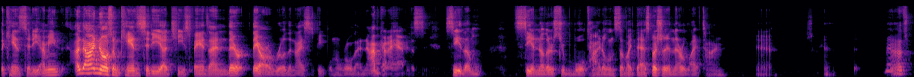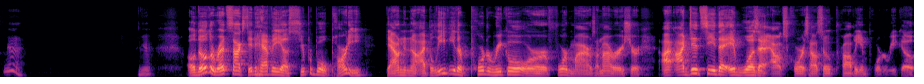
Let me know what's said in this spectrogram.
the Kansas City. I mean, I, I know some Kansas City uh, Chiefs fans, and they're they are really the nicest people in the world, and I'm kind of happy to see them see another Super Bowl title and stuff like that, especially in their lifetime. Yeah, yeah, yeah, that's yeah, yeah. Although the Red Sox did have a, a uh, Super Bowl party down in, uh, I believe, either Puerto Rico or Fort Myers. I'm not really sure. I, I did see that it was at Alex Cora's house, so probably in Puerto Rico.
